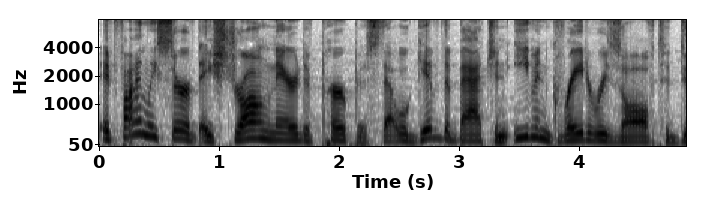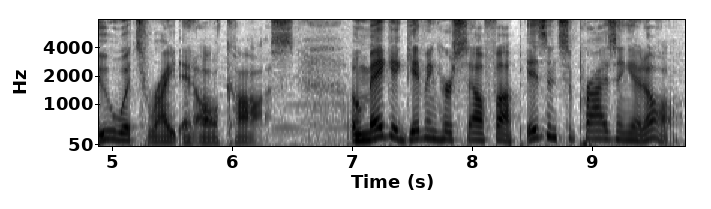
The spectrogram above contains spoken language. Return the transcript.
It finally served a strong narrative purpose that will give the batch an even greater resolve to do what's right at all costs. Omega giving herself up isn't surprising at all,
